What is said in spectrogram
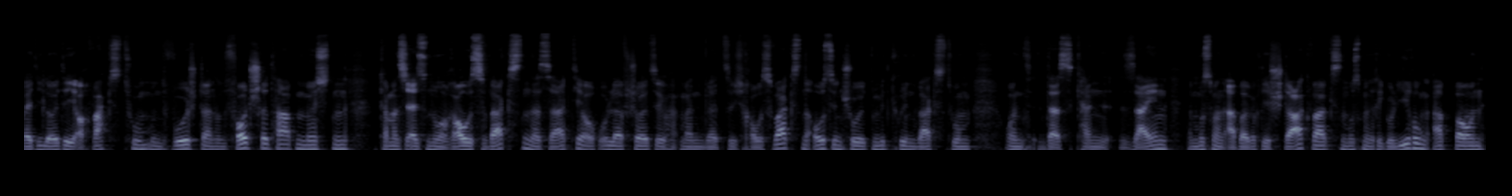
weil die Leute ja auch Wachstum und Wohlstand und Fortschritt haben möchten. Kann man sich also nur rauswachsen. Das sagt ja auch Olaf Scholz. Man wird sich rauswachsen aus den Schulden mit grünem Wachstum. Und das kann sein. Da muss man aber wirklich stark wachsen, muss man Regulierung abbauen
